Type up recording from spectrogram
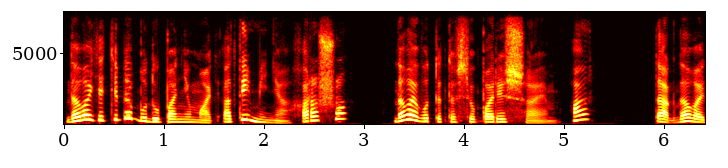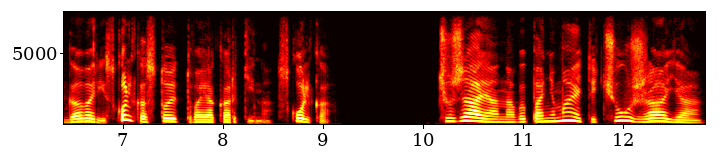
«Давай я тебя буду понимать, а ты меня, хорошо? Давай вот это все порешаем, а? Так, давай говори, сколько стоит твоя картина? Сколько?» «Чужая она, вы понимаете, чужая».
